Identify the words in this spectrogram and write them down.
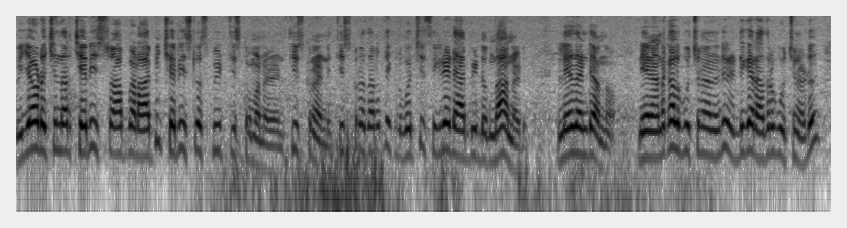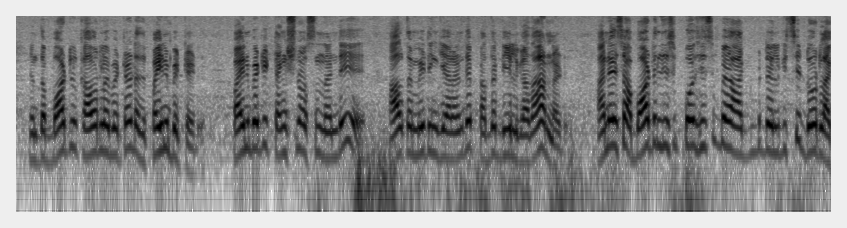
విజయవాడ వచ్చిన తర్వాత చెరీస్ షాప్ కూడా ఆపి చెరీస్లో స్పీడ్ తీసుకోమన్నాడండి. తీసుకున్నాండి తీసుకున్న తర్వాత ఇక్కడికి వచ్చి సిగరెట్ హ్యాబిట్ ఉందా అన్నాడు. లేదండి అన్నాం. నేను వెనకాల కూర్చున్నానండి రెడ్డి గారు ఎదురు కూర్చున్నాడు. ఇంత బాటిల్ కవర్లో పెట్టాడు అది పైన పెట్టాడు. పైన పెట్టి టెన్షన్ వస్తుందండి. వాళ్ళతో మీటింగ్ చేయాలంటే పెద్ద డీల్ కదా అన్నాడు. అనేసి ఆ బాటిల్ తీసి పోసేసి అగ్గిపెట్టి వెలిగించి డోర్ లాక్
